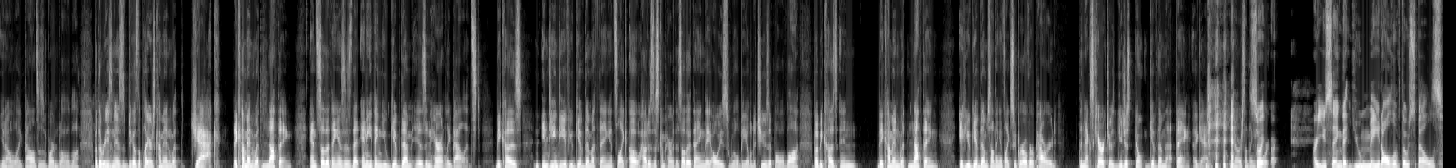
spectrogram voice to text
you know like balance is important blah blah blah. But the reason is because the players come in with jack. They come in with nothing. And so the thing is is that anything you give them is inherently balanced because in D&D if you give them a thing it's like oh how does this compare with this other thing? They always will be able to choose it blah blah blah. But because in they come in with nothing if you give them something that's like super overpowered the next character you just don't give them that thing again you know or something So or, are, are you saying that you made all of those spells?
